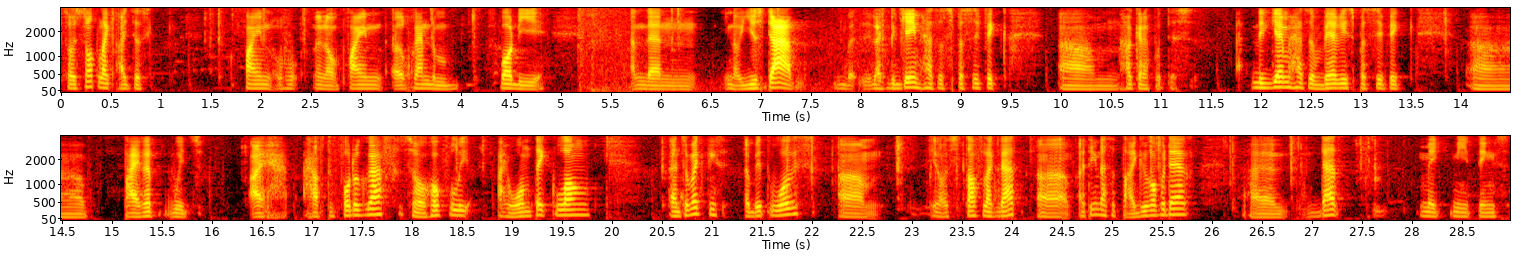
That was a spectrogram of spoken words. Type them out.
So it's not like I just find you know find a random body and then you know use that. But like the game has a specific um, how can I put this? The game has a very specific uh, pirate which I ha- have to photograph. So hopefully I won't take long. And to make things a bit worse, um, you know stuff like that. Uh, I think that's a tiger over there, and that make me things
